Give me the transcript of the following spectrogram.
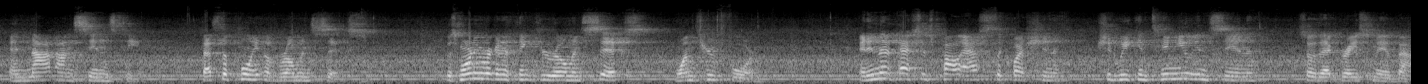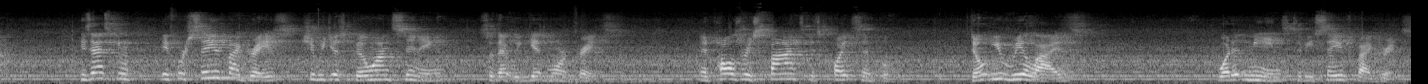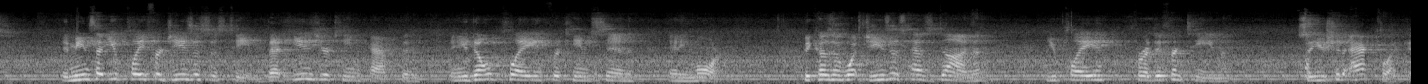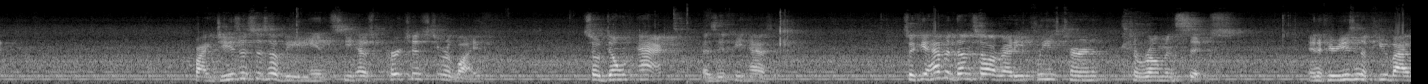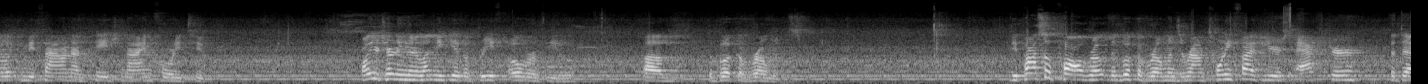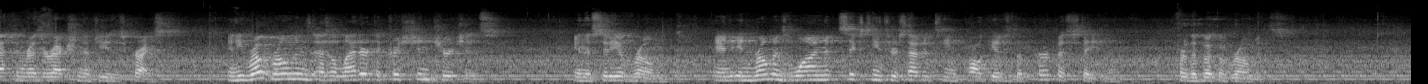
and not on sin's team. That's the point of Romans 6. This morning we're going to think through Romans 6, 1 through 4. And in that passage, Paul asks the question should we continue in sin so that grace may abound? He's asking if we're saved by grace, should we just go on sinning so that we get more grace? And Paul's response is quite simple don't you realize what it means to be saved by grace? It means that you play for Jesus' team, that He's your team captain, and you don't play for Team Sin anymore. Because of what Jesus has done, you play for a different team, so you should act like it. By Jesus' obedience, He has purchased your life, so don't act as if He hasn't. So if you haven't done so already, please turn to Romans 6. And if you're using the Pew Bible, it can be found on page 942. While you're turning there, let me give a brief overview of the book of Romans. The Apostle Paul wrote the book of Romans around 25 years after the death and resurrection of Jesus Christ. And he wrote Romans as a letter to Christian churches in the city of Rome. And in Romans 1 16 through 17, Paul gives the purpose statement for the book of Romans.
